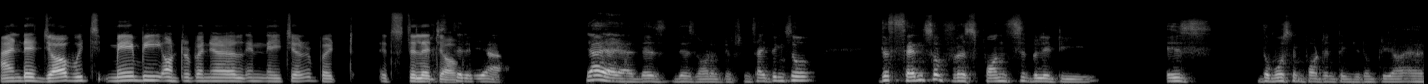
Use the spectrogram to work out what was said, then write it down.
and a job which may be entrepreneurial in nature but it's still a job still, yeah yeah yeah yeah there's there's a lot of difference i think so the sense of responsibility is the most important thing you know priya uh,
